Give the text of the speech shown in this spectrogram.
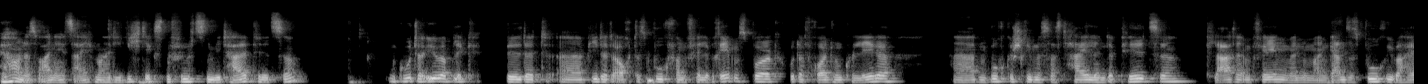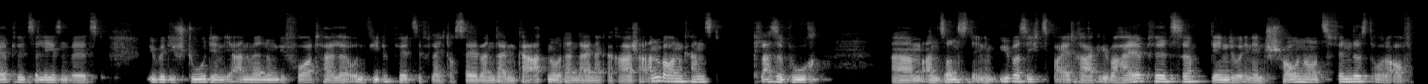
Ja, und das waren jetzt eigentlich mal die wichtigsten 15 Vitalpilze. Ein guter Überblick bildet, äh, bietet auch das Buch von Philipp Rebensburg, guter Freund und Kollege. Er hat ein Buch geschrieben, das heißt Heilende Pilze. Klare Empfehlung, wenn du mal ein ganzes Buch über Heilpilze lesen willst, über die Studien, die Anwendung, die Vorteile und wie du Pilze vielleicht auch selber in deinem Garten oder in deiner Garage anbauen kannst. Klasse Buch. Ähm, ansonsten in dem Übersichtsbeitrag über Heilpilze, den du in den Show Notes findest oder auf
